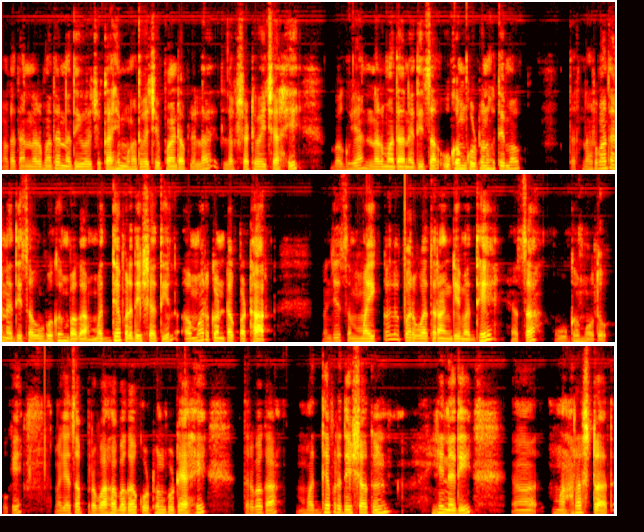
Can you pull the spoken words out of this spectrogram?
मग आता नर्मदा नदीवरचे काही महत्त्वाचे पॉईंट आपल्याला लक्षात ठेवायचे आहे. बघूया नर्मदा नदीचा उगम कुठून होते मग? तर नर्मदा नदीचा उगम बघा मध्य प्रदेशातील अमरकंटक पठार म्हणजेच मैकल पर्वतरांगेमध्ये याचा उगम होतो. ओके मग याचा प्रवाह बघा कुठून कुठे आहे? तर बघा मध्य प्रदेशातून ही नदी महाराष्ट्रात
